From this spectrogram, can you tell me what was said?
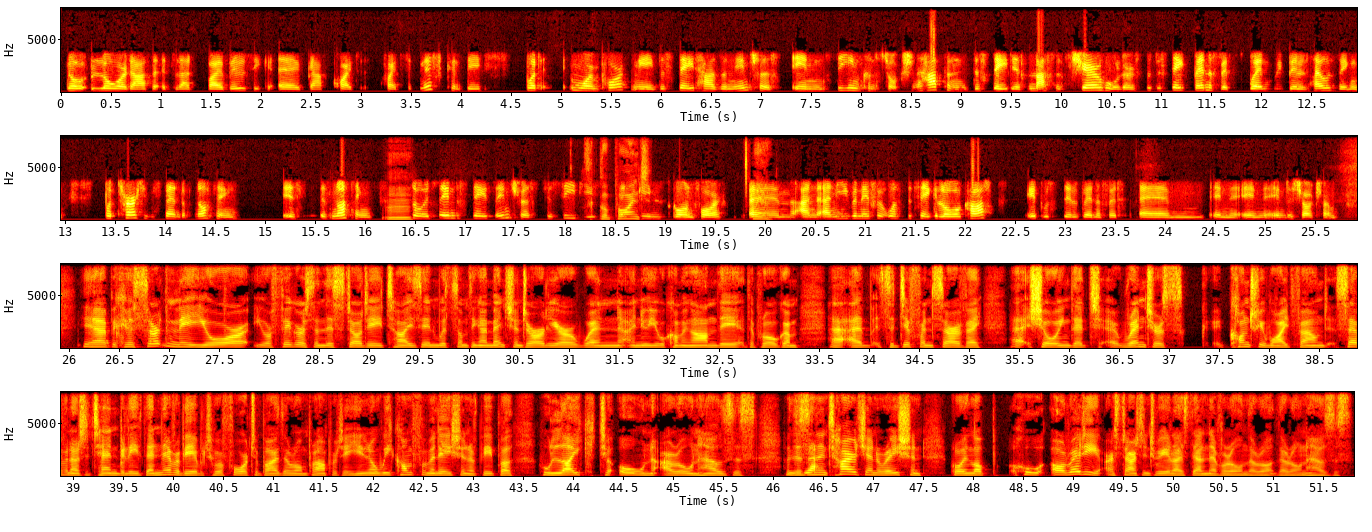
lower that that viability uh, gap quite quite significantly. But more importantly, the state has an interest in seeing construction happen. The state is massive shareholder, so the state benefits when we build housing. But thirty percent of nothing is is nothing. Mm. So it's in the state's interest to see these good point. schemes going forward. Yeah. Um, and and even if it was to take a lower cost, it would still benefit um, in, in in the short term. Yeah, because certainly your your figures in this study ties in with something I mentioned earlier when I knew you were coming on the the program. Uh, uh, it's a different survey uh, showing that uh, renters countrywide found seven out of ten believe they'll never be able to afford to buy their own property. You know, we come from a nation of people who like to own our own houses. I mean, there's Yeah. an entire generation growing up who already are starting to realise they'll never own their own, their own houses.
